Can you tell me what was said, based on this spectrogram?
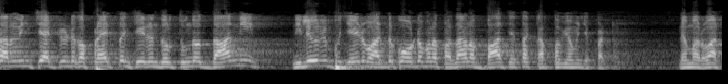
తరలించేటువంటి ఒక ప్రయత్నం చేయడం జరుగుతుందో దాన్ని నిలువరింపు చేయడం అడ్డుకోవడం మన ప్రధాన బాధ్యత కర్తవ్యం అని చెప్పటం నెంబర్ వన్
